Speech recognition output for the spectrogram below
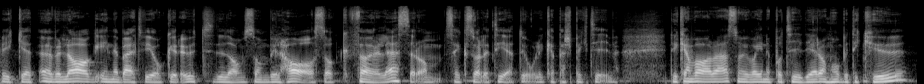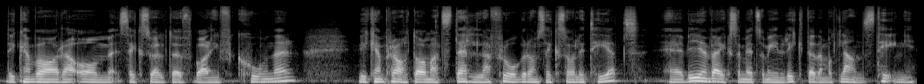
vilket överlag innebär att vi åker ut till de som vill ha oss och föreläser om sexualitet i olika perspektiv. Det kan vara, som vi var inne på tidigare, om hbtq. Det kan vara om sexuellt överförbara infektioner. Vi kan prata om att ställa frågor om sexualitet. Eh, vi är en verksamhet som är inriktad mot landsting.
